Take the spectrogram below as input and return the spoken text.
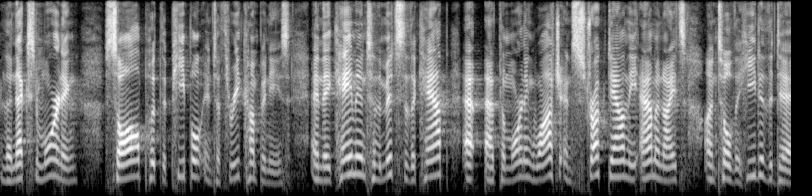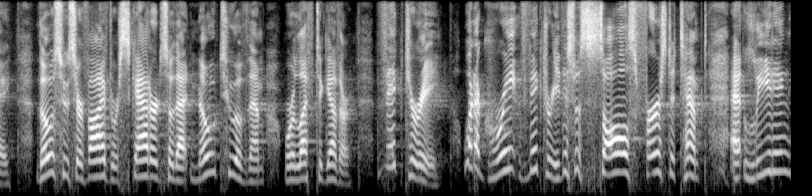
The next morning, Saul put the people into three companies, and they came into the midst of the camp at, at, the morning watch and struck down the Ammonites until the heat of the day. Those who survived were scattered so that no two of them were left together. Victory! What a great victory. This was Saul's first attempt at leading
